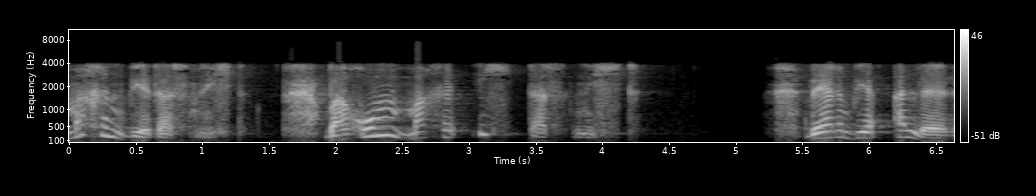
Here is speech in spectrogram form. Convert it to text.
machen wir das nicht? Warum mache ich das nicht? Während wir alle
